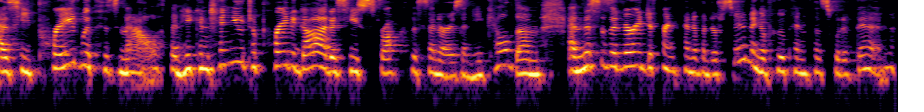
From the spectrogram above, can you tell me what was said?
as he prayed with his mouth and he continued to pray to God as he struck the sinners and he killed them. And this is a very different kind of understanding of who Pinchas would have been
